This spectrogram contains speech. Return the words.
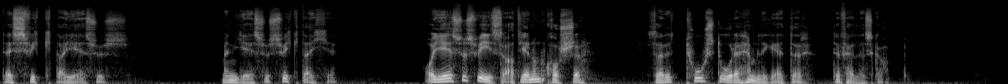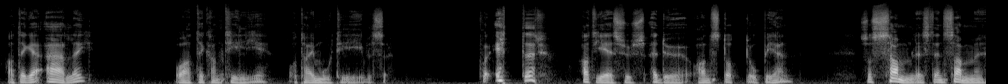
De svikta Jesus. Men Jesus svikta ikke. Og Jesus viser at gjennom korset så er det to store hemmeligheter til fellesskap. At jeg er ærlig, og at jeg kan tilgi og ta imot tilgivelse. For etter at Jesus er død og han stått opp igjen, så samles den samme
